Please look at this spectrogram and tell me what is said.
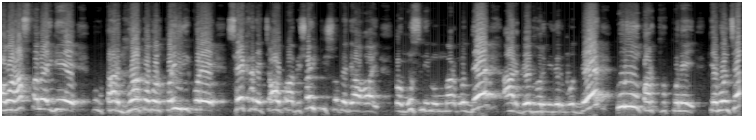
কবর আস্তানায় গিয়ে তার ভুয়া কবর তৈরি করে, সেখানে চাও পাওয়া বিষয়টি সঁপে দেওয়া হয়। তো মুসলিম উম্মার মধ্যে আর বেধর্মীদের মধ্যে কোনো পার্থক্য নেই। কে বলছে?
